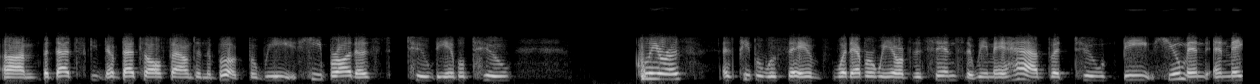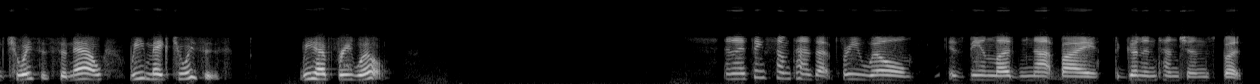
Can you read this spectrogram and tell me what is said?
um, but that's that's all found in the book. But we he brought us to be able to clear us as people will say, of whatever we are of the sins that we may have, but to be human and make choices. So now we make choices. We have free will. And I think sometimes that free will is being led not by the good intentions, but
